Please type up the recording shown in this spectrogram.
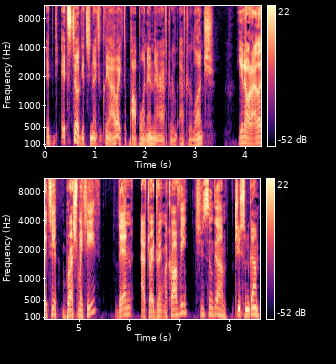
it it still gets you nice and clean. I like to pop one in there after after lunch. You know what I like to brush my teeth. Then after I drink my coffee, chew some gum. Chew some gum.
